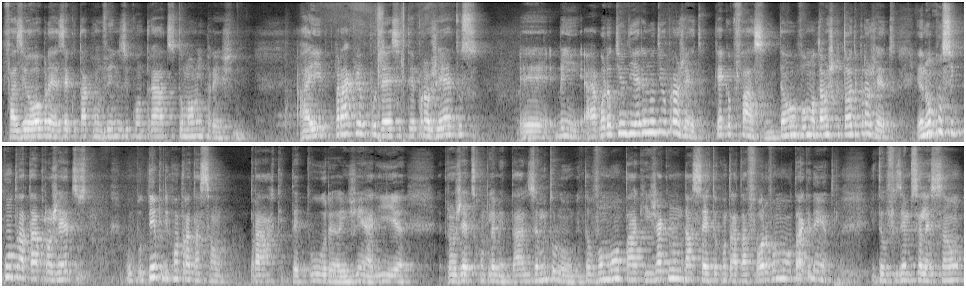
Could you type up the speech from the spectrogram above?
fazer obra, executar convênios e contratos, tomar um empréstimo. Aí, para que eu pudesse ter projetos, é, bem, agora eu tenho dinheiro e não tenho projeto. O que é que eu faço? Então, eu vou montar um escritório de projeto. Eu não consigo contratar projetos, o, o tempo de contratação para arquitetura, engenharia, projetos complementares é muito longo. Então vamos montar aqui, já que não dá certo eu contratar fora, vamos montar aqui dentro. Então fizemos seleção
